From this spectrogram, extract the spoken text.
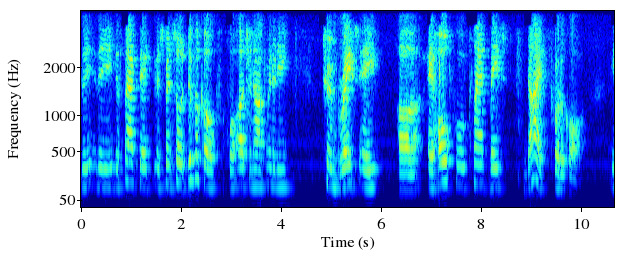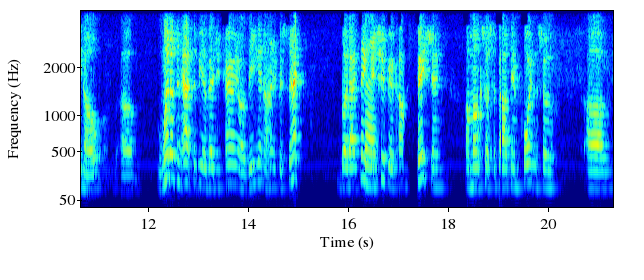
the, the, the fact that it's been so difficult for us in our community to embrace a, uh, a whole food plant-based diet protocol. You know, uh, one doesn't have to be a vegetarian or a vegan 100%, but I think Right. there should be a conversation amongst us about the importance of um,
